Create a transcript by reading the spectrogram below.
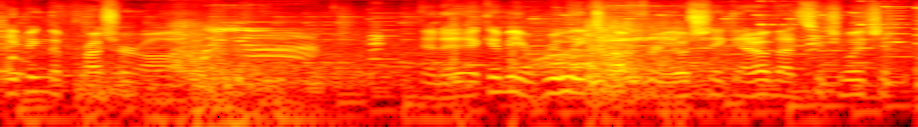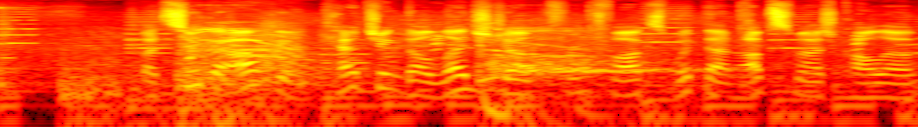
keeping the pressure on. And it, it, can be really tough for Yoshi to get out of that situation. But Sugaaku catching the ledge jump from Fox with that up smash call out.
